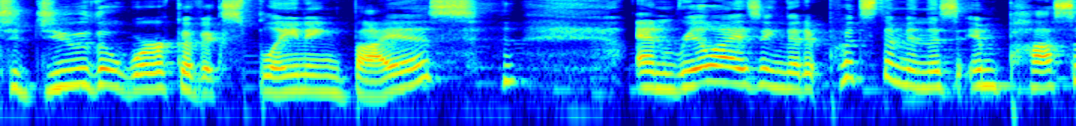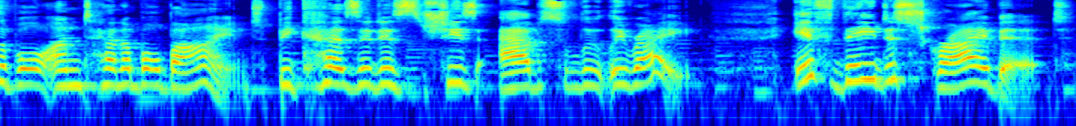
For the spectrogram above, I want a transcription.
to do the work of explaining bias and realizing that it puts them in this impossible, untenable bind because it is, she's absolutely right. If they describe it,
